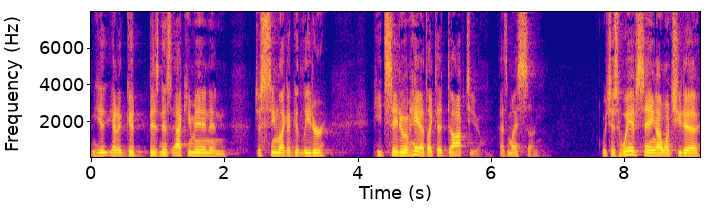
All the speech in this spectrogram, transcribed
he had a good business acumen and just seemed like a good leader, he'd say to him, Hey, I'd like to adopt you as my son, which is a way of saying, I want you to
